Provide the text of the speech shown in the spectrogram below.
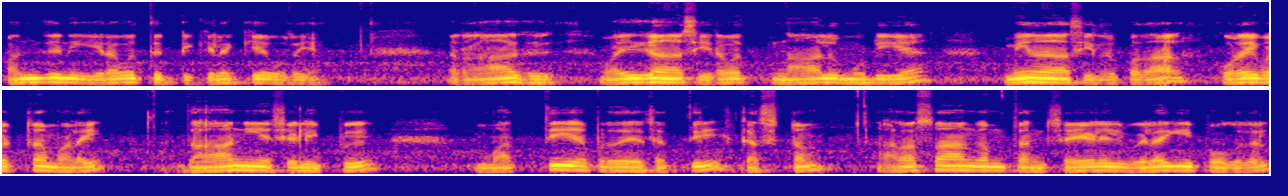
பங்குனி இருபத்தெட்டு கிழக்கே உதயம். ராகு வைகாசி இருபத்தி நாலு முடிய மீனராசியில் இருப்பதால் குறைவற்ற மழை தானிய செழிப்பு மத்திய பிரதேசத்தில் கஷ்டம் அரசாங்கம் தன் செயலில் விலகி போகுதல்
